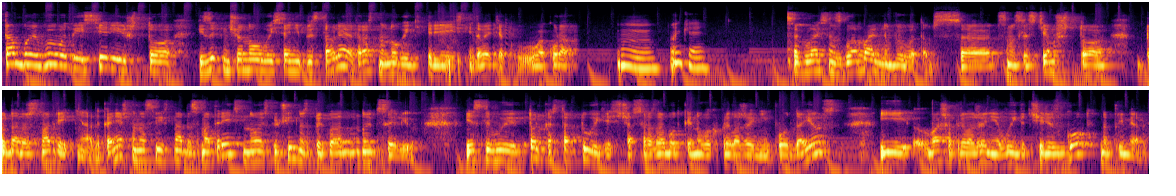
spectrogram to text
там были выводы из серии, что язык ничего нового из себя не представляет, раз намного интереснее. Давайте аккуратно. Mm, окей. Okay согласен с глобальным выводом, с, в смысле с тем, что туда даже смотреть не надо. Конечно, на Swift надо смотреть, но исключительно с прикладной целью. Если вы только стартуете сейчас с разработкой новых приложений под iOS, и ваше приложение выйдет через год, например,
